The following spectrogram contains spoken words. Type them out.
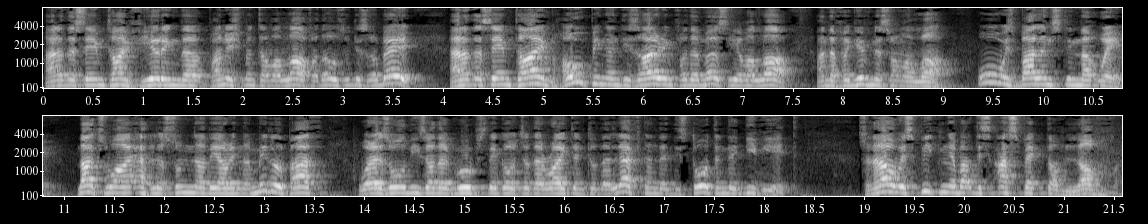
and at the same time fearing the punishment of Allah for those who disobey, and at the same time hoping and desiring for the mercy of Allah and the forgiveness from Allah. Always balanced in that way. That's why Ahl Sunnah, they are in the middle path, whereas all these other groups, they go to the right and to the left and they distort and they deviate. So now we're speaking about this aspect of love.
